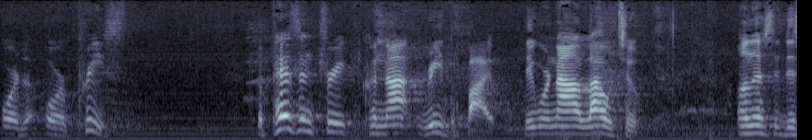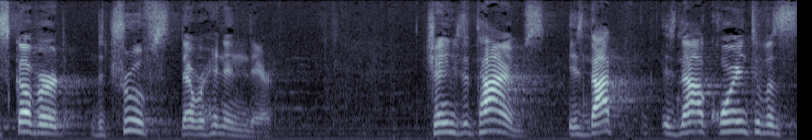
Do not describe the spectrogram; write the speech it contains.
or, the, or a priest. The peasantry could not read the Bible. They were not allowed to unless they discovered the truths that were hidden there. Change the times is not, is not according to the,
